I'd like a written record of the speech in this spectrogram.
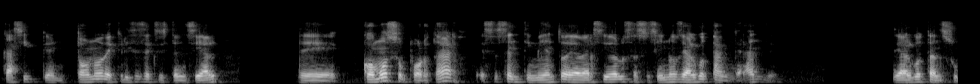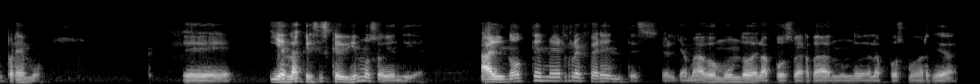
casi en tono de crisis existencial de cómo soportar ese sentimiento de haber sido los asesinos de algo tan grande, de algo tan supremo. Eh, y es la crisis que vivimos hoy en día. Al no tener referentes, el llamado mundo de la posverdad, mundo de la posmodernidad,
